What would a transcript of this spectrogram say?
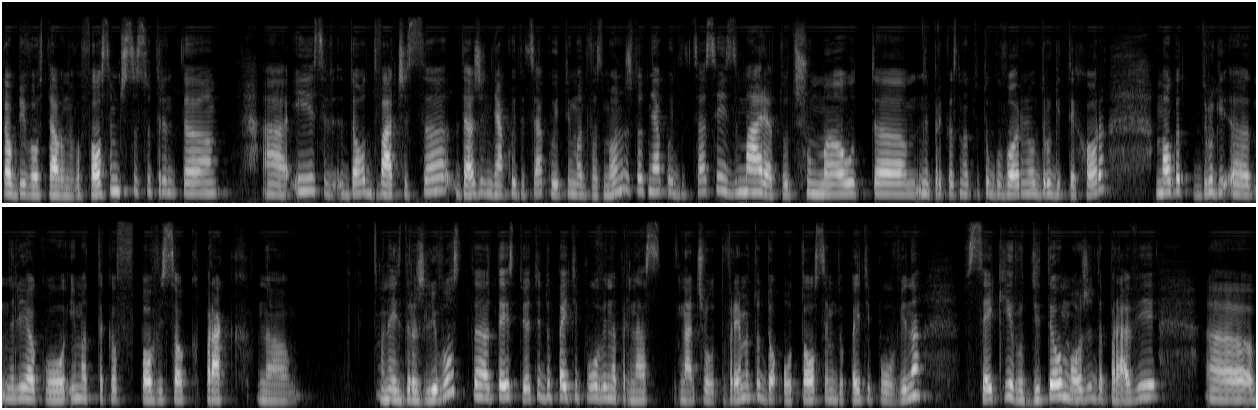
то бива оставано в 8 часа сутринта, а, и до 2 часа, даже някои деца, които имат възможност, защото някои деца се измарят от шума, от а, непрекъснатото говорене от другите хора, могат други, а, нали, ако имат такъв по-висок прак на на издръжливост, те стоят и до 5.30 при нас. Значи от времето до, от 8 до 5.30 всеки родител може да прави а,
